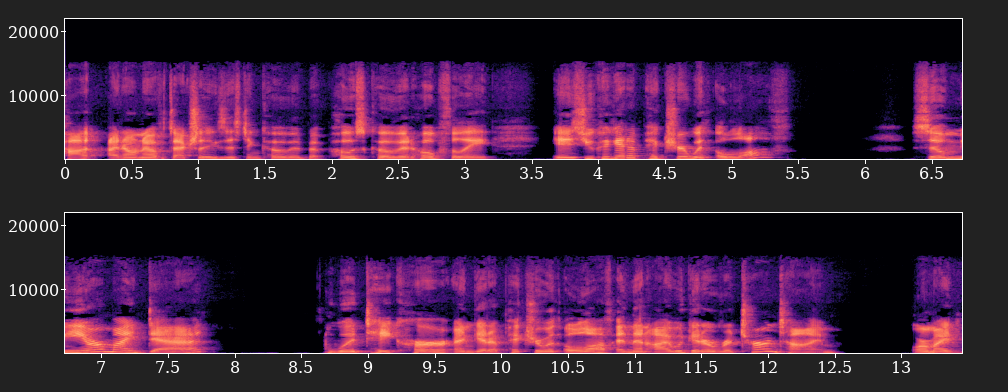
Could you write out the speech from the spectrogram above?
i don't know if it's actually existing covid but post covid hopefully is you could get a picture with olaf so me or my dad would take her and get a picture with olaf and then i would get a return time or my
